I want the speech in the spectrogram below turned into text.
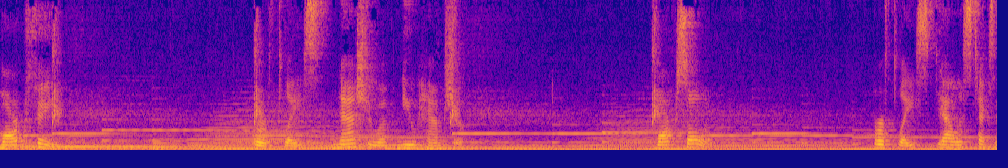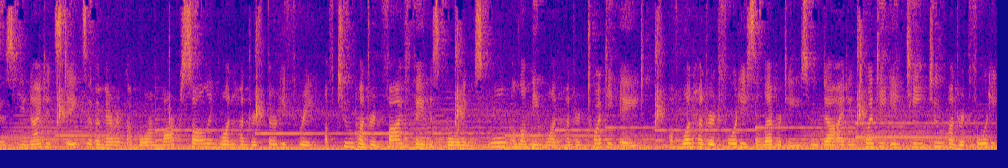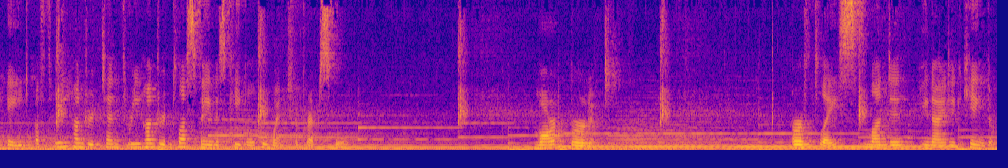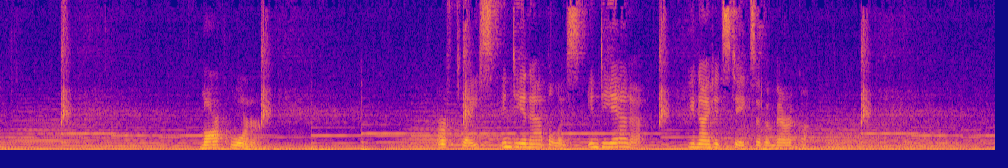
Mark Fayne. Birthplace, Nashua, New Hampshire. Mark Salling. Birthplace, Dallas, Texas, United States of America. More Mark Salling, 133 of 205 famous boarding school alumni, 128 of 140 celebrities who died in 2018, 248 of 310, 300 plus famous people who went to prep school. Mark Burnett. Birthplace, London, United Kingdom. Mark Warner. Birthplace, Indianapolis, Indiana, United States of America.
